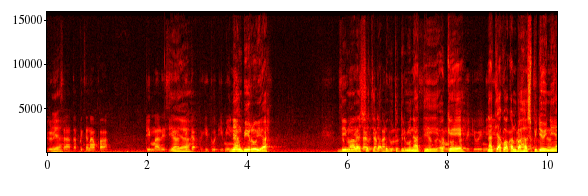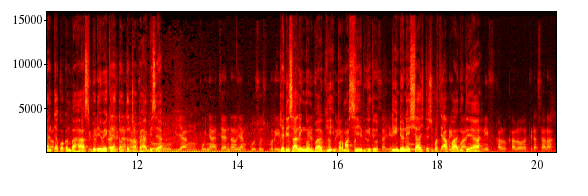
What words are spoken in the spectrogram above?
Indonesia. Ya. Tapi kenapa di Malaysia ya. tidak begitu diminati? Ini yang biru ya? di Malaysia tidak begitu diminati. Oke. Okay. Nanti aku akan bahas video ini. Nanti aku akan bahas. BDW kalian tonton sampai habis ya. Yang punya channel yang khusus Jadi saling membagi informasi begitu. Di Indonesia itu seperti apa gitu ya? Kalau kalau tidak salah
